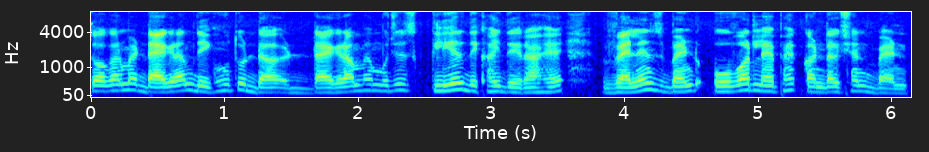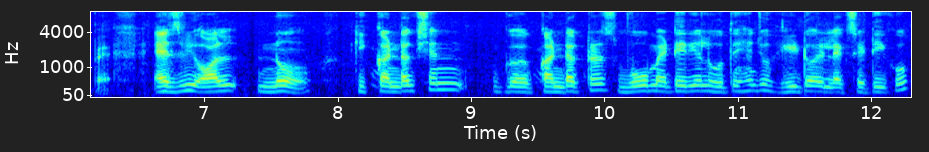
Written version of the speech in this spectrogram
तो अगर मैं डायग्राम देखूँ तो डायग्राम में मुझे क्लियर दिखाई दे रहा है वैलेंस बैंड ओवरलैप है कंडक्शन बैंड पे. एज वी ऑल नो कि कंडक्शन कंडक्टर्स वो मटेरियल होते हैं जो हीट और इलेक्ट्रिसिटी को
